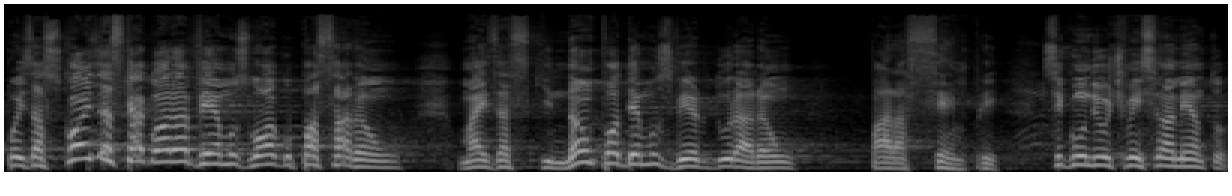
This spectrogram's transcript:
pois as coisas que agora vemos logo passarão, mas as que não podemos ver durarão para sempre. Segundo e último ensinamento.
